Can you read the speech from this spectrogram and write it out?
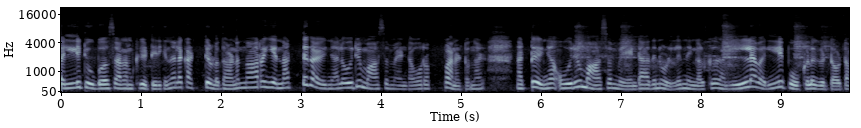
വലിയ ട്യൂബേഴ്സാണ് നമുക്ക് കിട്ടിയിരിക്കുന്നത്. നല്ല കട്ടിയുള്ളതാണ്. നിറയെ നട്ട് കഴിഞ്ഞാൽ ഒരു മാസം വേണ്ട ഉറപ്പാണ് കേട്ടോ. നട്ട് കഴിഞ്ഞാൽ ഒരു മാസം വേണ്ട. അതിനുള്ളിൽ നിങ്ങൾക്ക് നല്ല വലിയ പൂക്കൾ കിട്ടും കേട്ടോ.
